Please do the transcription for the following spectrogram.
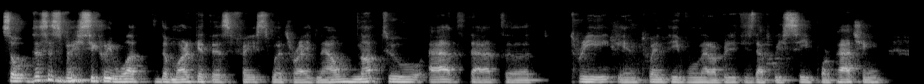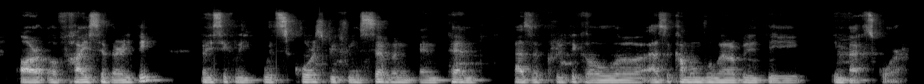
So this is basically what the market is faced with right now. Not to add that uh, three in 20 vulnerabilities that we see for patching are of high severity basically with scores between seven and 10 as a critical, uh, as a common vulnerability impact score.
